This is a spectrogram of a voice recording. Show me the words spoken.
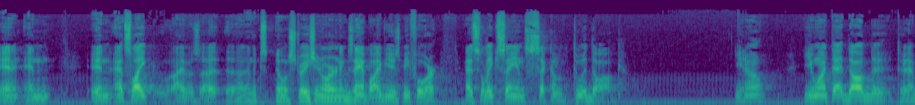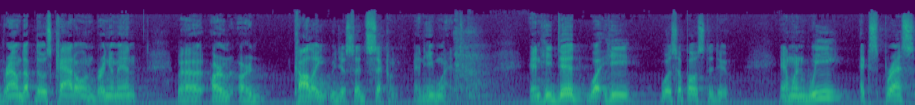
And, and, and that's like, I was a, an illustration or an example I've used before. That's like saying sick 'em to a dog. You know, you want that dog to, to round up those cattle and bring them in. Uh, our, our collie, we just said sick 'em, and he went. And he did what he was supposed to do. And when we express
